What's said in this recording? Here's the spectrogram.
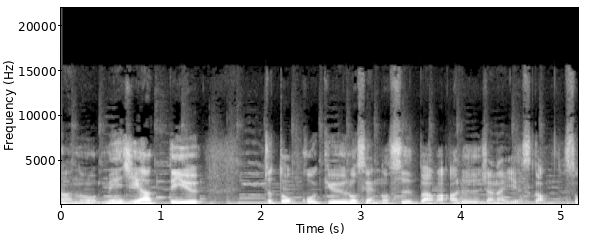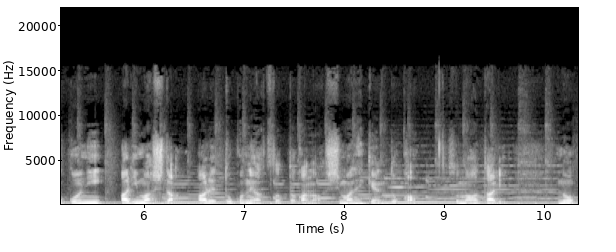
あの明治屋っていうちょっと高級路線のスーパーがあるじゃないですか。そこにありました。あれどこのやつだったかな？島根県とか。その辺りの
